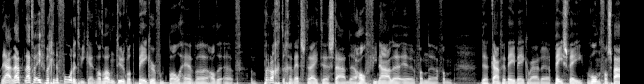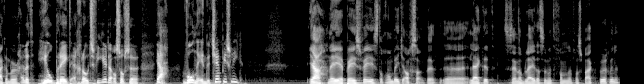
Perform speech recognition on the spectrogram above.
ja, laat, laten we even beginnen voor het weekend. Want we hadden natuurlijk wat bekervoetbal. Hè. We hadden een prachtige wedstrijd staan. De halve finale van, van de KNVB-beker waar de PSV won van Spakenburg. En het heel breed en groots vierde. Alsof ze ja, wonnen in de Champions League. Ja, nee, PSV is toch wel een beetje afzakt, hè? lijkt het. Ze zijn al blij dat ze met van, van Spakenburg winnen.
